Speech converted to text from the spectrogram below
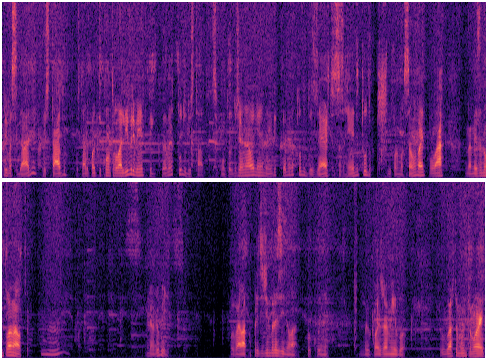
privacidade pro Estado, Estado pode te controlar livremente, tem câmera, tudo do Estado. Esse controle do General Helena, ele câmera tudo, do exército, essas redes, tudo. Informação vai lá na mesa do Planalto. Uhum. Não duvide. Vai lá pro presídio em Brasília, lá, pro Cunha. Meu quase amigo. Eu gosto muito mais.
